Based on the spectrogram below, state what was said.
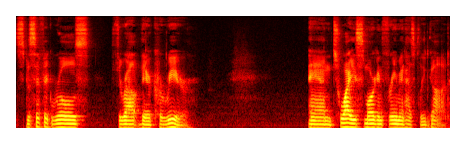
specific roles throughout their career. And twice Morgan Freeman has played God.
